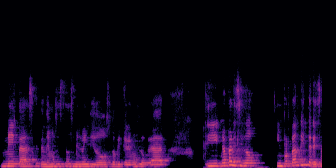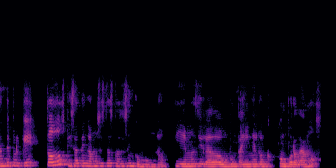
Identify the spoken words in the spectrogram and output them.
metas que tenemos este 2022, lo que queremos lograr. Y me ha parecido importante, interesante, porque todos quizá tengamos estas cosas en común, ¿no? Y hemos llegado a un punto ahí en el que concordamos.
